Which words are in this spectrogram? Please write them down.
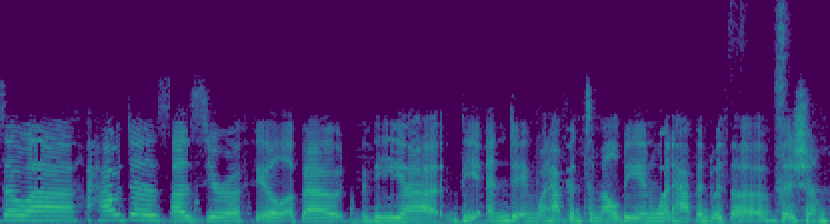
So, uh, how does Azura feel about the uh, the ending? What happened to Melby and what happened with uh, Vision?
